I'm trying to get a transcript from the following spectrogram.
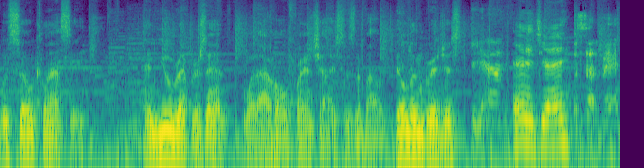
was so classy and you represent what our whole franchise is about building bridges. Yeah. Hey, Jay. What's up, man?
